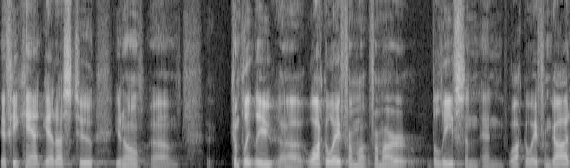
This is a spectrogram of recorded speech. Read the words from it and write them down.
If he can't get us to, you know, um, completely uh, walk away from, from our beliefs and, and walk away from God,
